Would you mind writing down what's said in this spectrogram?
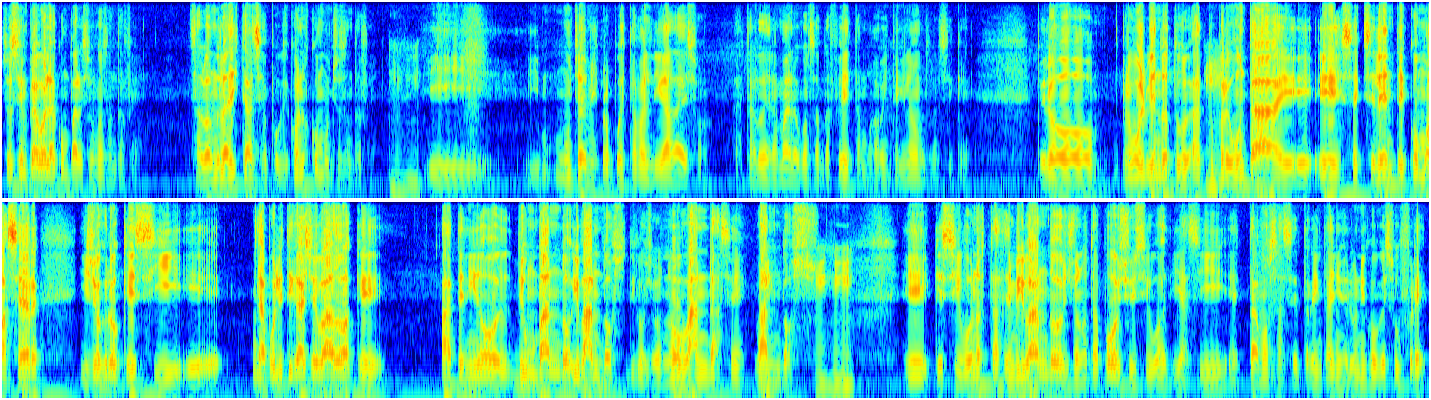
yo siempre hago la comparación con Santa Fe, salvando la distancia, porque conozco mucho Santa Fe. y, y muchas de mis propuestas van ligadas a eso, a estar de la mano con Santa Fe, estamos a 20 kilómetros, así que pero, pero volviendo a tu, a tu pregunta, eh, eh, es excelente cómo hacer y yo creo que si eh, la política ha llevado a que ha tenido de un bando, y bandos, digo yo, no bandas, eh, bandos. que si vos no estás de mi bando, yo no te apoyo y, si vos, y así estamos hace 30 años, el único que sufre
